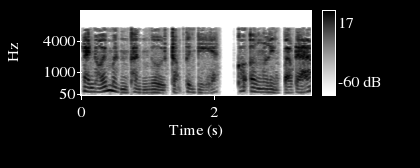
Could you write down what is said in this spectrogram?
lại nói mình thành người trọng tình nghĩa, có ân liền báo đáp.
